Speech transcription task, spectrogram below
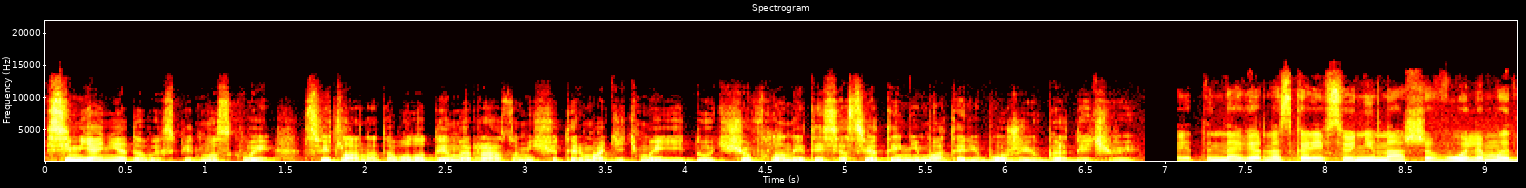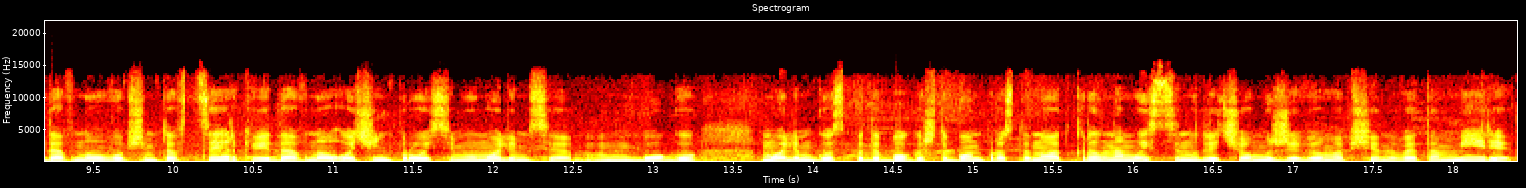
Сім'я Нєдових з-під Москви. Світлана та Володимир разом із чотирма дітьми йдуть, щоб вклонитися святині Матері Божої в Бердичеві. Это, наверное, скорее всего, не наша воля. Мы давно, в общем-то, в церкви, давно очень просим и молимся Богу, молим Господа Бога, чтобы Он просто ну, открыл нам истину, для чего мы живем вообще в этом мире,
